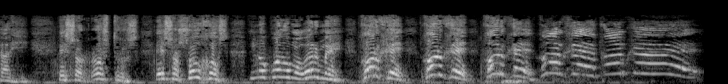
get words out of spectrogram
Ay, esos rostros, esos ojos. No puedo moverme. Jorge, Jorge, Jorge, Jorge, Jorge.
